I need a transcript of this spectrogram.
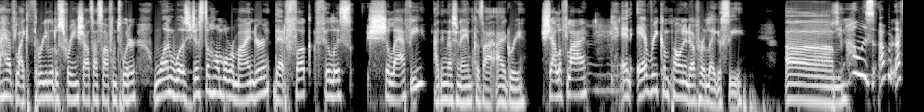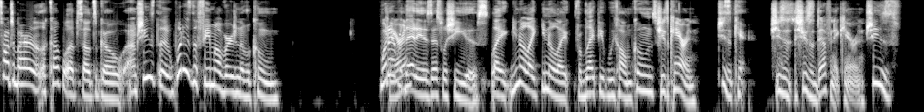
I have like three little screenshots I saw from Twitter. One was just a humble reminder that fuck Phyllis Schlafly. I think that's her name because I, I agree. Schlafly and every component of her legacy. Um, I was, I I talked about her a couple episodes ago. Um, she's the what is the female version of a coon? Whatever Karen? that is, that's what she is. Like you know, like you know, like for black people, we call them coons. she's a Karen. She's a Karen. She's a, she's a definite Karen. She's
